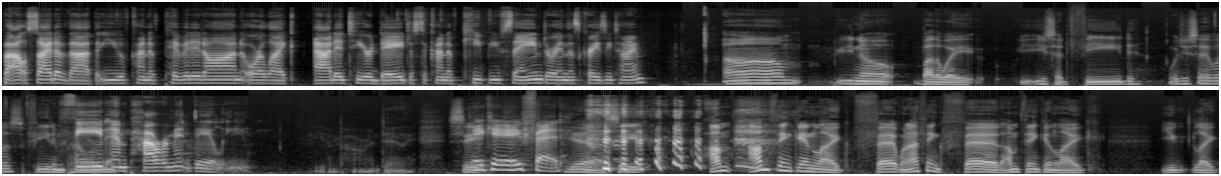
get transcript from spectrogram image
but outside of that, that you have kind of pivoted on or like added to your day just to kind of keep you sane during this crazy time? Um, you know, by the way, you you said feed. What'd you say it was? Feed empowerment. Feed Empowerment Daily. Feed empowerment daily. See, AKA Fed. yeah. See, I'm I'm thinking like Fed. When I think Fed, I'm thinking like you like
